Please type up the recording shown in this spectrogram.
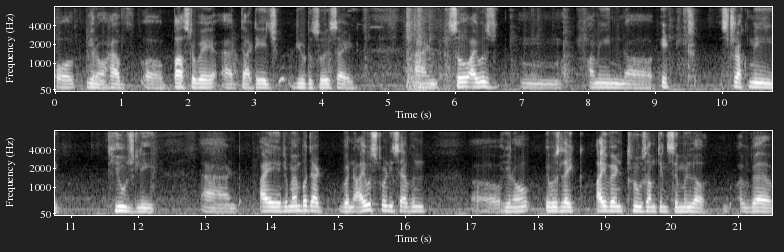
or you know have uh, passed away at that age due to suicide. And so i was um, i mean uh, it struck me hugely. And i remember that when i was 27 uh, you know it was like i went through something similar where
